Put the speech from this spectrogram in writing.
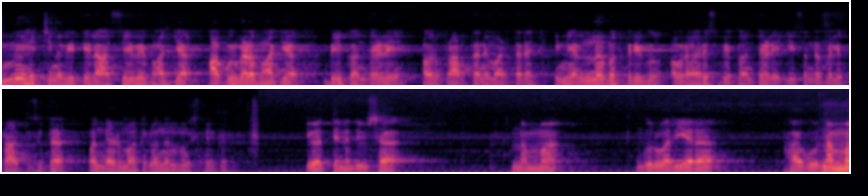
ಇನ್ನೂ ಹೆಚ್ಚಿನ ರೀತಿಯಲ್ಲಿ ಆ ಸೇವೆ ಭಾಗ್ಯ, ಆ ಗುರುಗಳ ಭಾಗ್ಯ ಬೇಕು ಅಂತೇಳಿ ಅವರು ಪ್ರಾರ್ಥನೆ ಮಾಡ್ತಾರೆ. ಇನ್ನು ಎಲ್ಲ ಭಕ್ತರಿಗೂ ಅವರು ಹರಿಸಬೇಕು ಅಂತೇಳಿ ಈ ಸಂದರ್ಭದಲ್ಲಿ ಪ್ರಾರ್ಥಿಸುತ್ತಾ ಒಂದೆರಡು ಮಾತುಗಳನ್ನು ನಾನು ಮುಗಿಸ್ತಾ ಇದ್ದಾರೆ ಇವತ್ತಿನ ದಿವಸ ನಮ್ಮ ಗುರುವರಿಯರ ಹಾಗೂ ನಮ್ಮ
